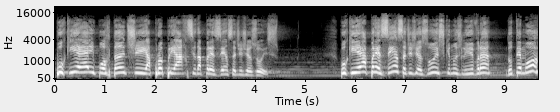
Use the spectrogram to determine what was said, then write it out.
Por que é importante apropriar-se da presença de Jesus? Porque é a presença de Jesus que nos livra do temor.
